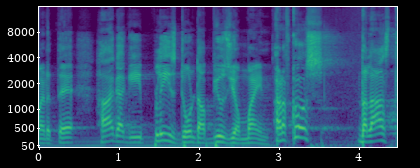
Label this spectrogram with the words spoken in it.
ಮಾಡುತ್ತೆ. ಹಾಗಾಗಿ please don't abuse your mind and of course the last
